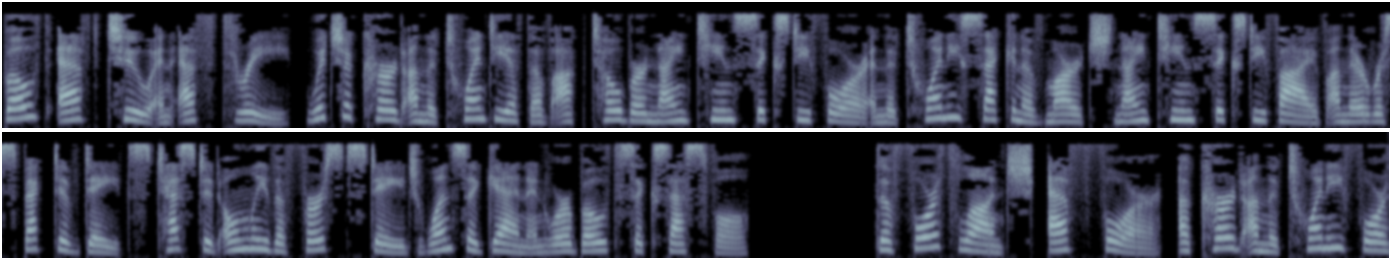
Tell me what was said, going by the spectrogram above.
Both F2 and F3, which occurred on 20 October 1964 and the 22nd of March 1965 on their respective dates tested only the first stage once again and were both successful. The fourth launch, F4, occurred on 24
